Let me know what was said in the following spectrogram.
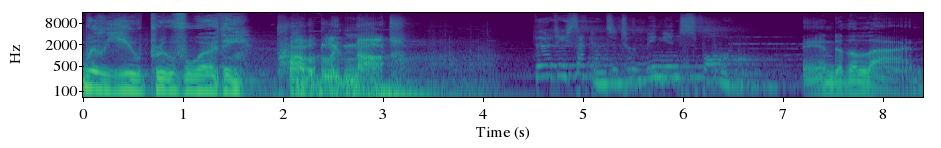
Will you prove worthy? Probably not. 30 seconds until minions spawn. End of the line.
